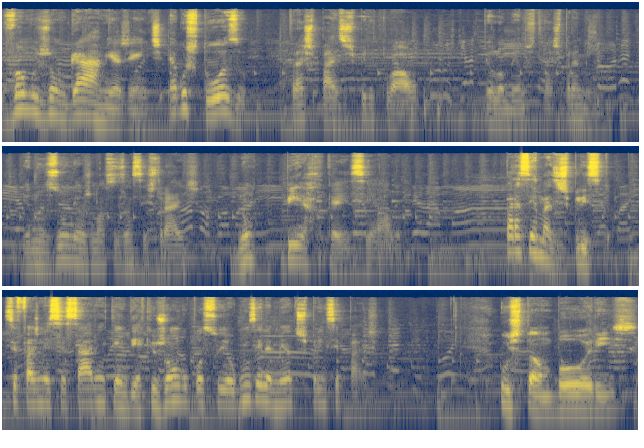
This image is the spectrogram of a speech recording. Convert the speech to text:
Vamos jongar, minha gente. É gostoso. Traz paz espiritual. Pelo menos traz para mim. E nos une aos nossos ancestrais. Não perca esse elo. Para ser mais explícito, se faz necessário entender que o jongo possui alguns elementos principais. Os tambores,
